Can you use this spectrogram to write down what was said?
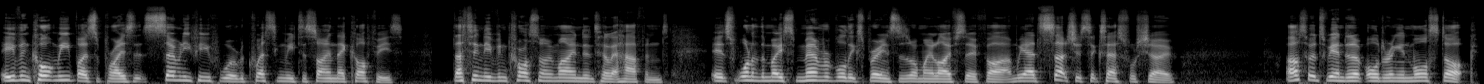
It even caught me by surprise that so many people were requesting me to sign their copies. That didn't even cross my mind until it happened. It's one of the most memorable experiences of my life so far, and we had such a successful show. Afterwards, we ended up ordering in more stock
